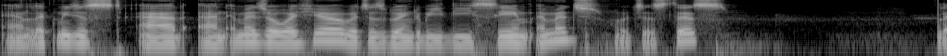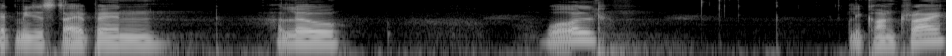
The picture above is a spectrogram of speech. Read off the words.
and let me just add an image over here which is going to be the same image which is this. Let me just type in hello world. Click on try.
